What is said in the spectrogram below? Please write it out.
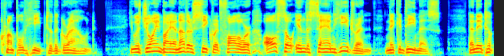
crumpled heap to the ground. He was joined by another secret follower, also in the Sanhedrin, Nicodemus. Then they took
